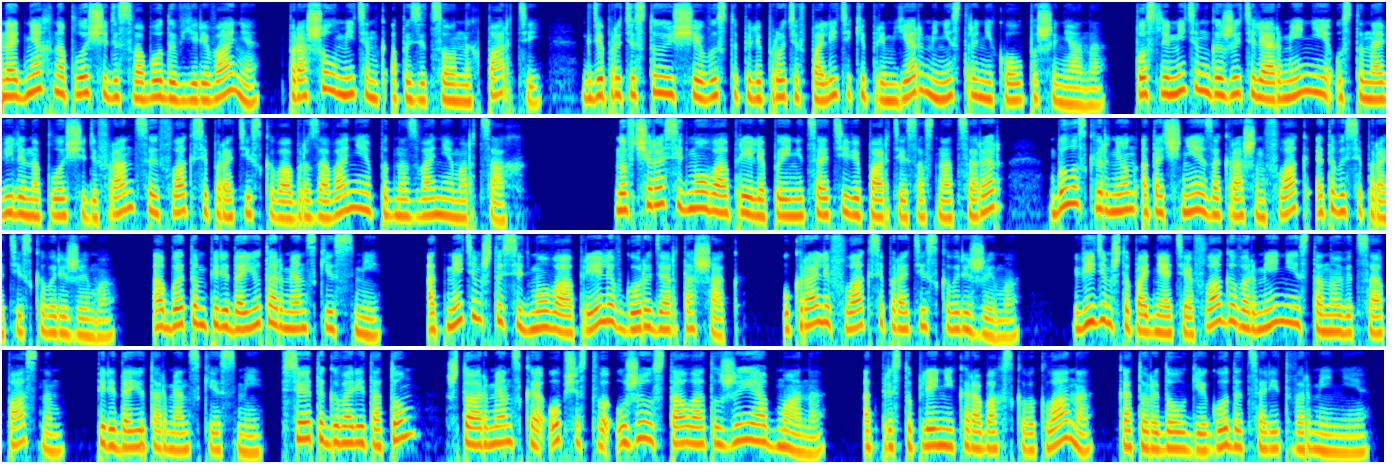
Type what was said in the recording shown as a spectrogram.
На днях на площади Свободы в Ереване прошел митинг оппозиционных партий, где протестующие выступили против политики премьер-министра Никол Пашиняна. После митинга жители Армении установили на площади Франции флаг сепаратистского образования под названием Арцах. Но вчера, 7 апреля, по инициативе партии «Сосна ЦРР» был осквернен, а точнее закрашен флаг этого сепаратистского режима. Об этом передают армянские СМИ. Отметим, что 7 апреля в городе Арташак украли флаг сепаратистского режима. Видим, что поднятие флага в Армении становится опасным, передают армянские СМИ. Все это говорит о том, что армянское общество уже устало от лжи и обмана, от преступлений карабахского клана, который долгие годы царит в Армении.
